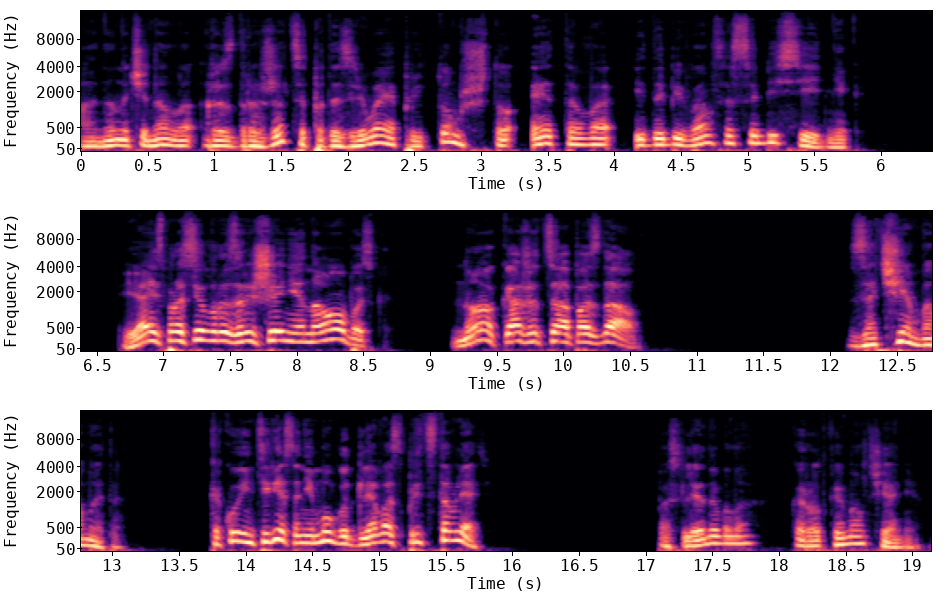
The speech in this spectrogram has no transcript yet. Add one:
Она начинала раздражаться, подозревая при том, что этого и добивался собеседник. Я и спросил разрешения на обыск, но, кажется, опоздал. «Зачем вам это?» Какой интерес они могут для вас представлять?» Последовало короткое молчание.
